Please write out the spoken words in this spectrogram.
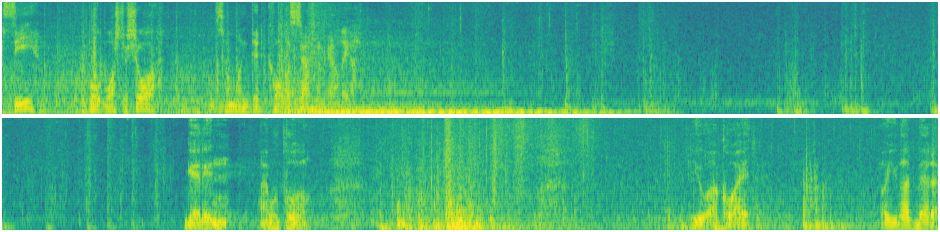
See? The boat washed ashore. Someone did call a serpent earlier. Get in. I will pull. You are quiet. Are you not better?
